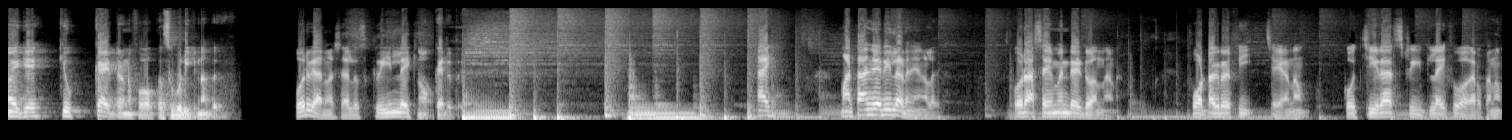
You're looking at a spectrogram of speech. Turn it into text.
നോക്കിയേ ക്യുക്കായിട്ടാണ് ഫോക്കസ് പിടിക്കുന്നത്. ഒരു കാരണവശാലും സ്ക്രീനിലേക്ക് നോക്കരുത്. ഹായ് മട്ടാഞ്ചേരിയിലാണ് ഞങ്ങൾ ഒരു അസൈൻമെന്റ് ആയിട്ട് വന്നതാണ്. ഫോട്ടോഗ്രാഫി ചെയ്യണം കൊച്ചിയുടെ സ്ട്രീറ്റ് ലൈഫ് പകർത്തണം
